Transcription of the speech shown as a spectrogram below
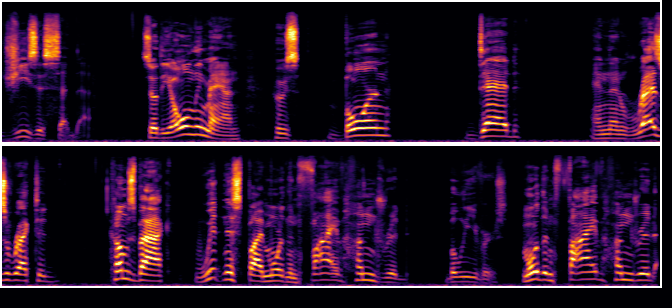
Jesus said that. So the only man who's born, dead, and then resurrected, comes back, witnessed by more than 500 believers, more than 500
